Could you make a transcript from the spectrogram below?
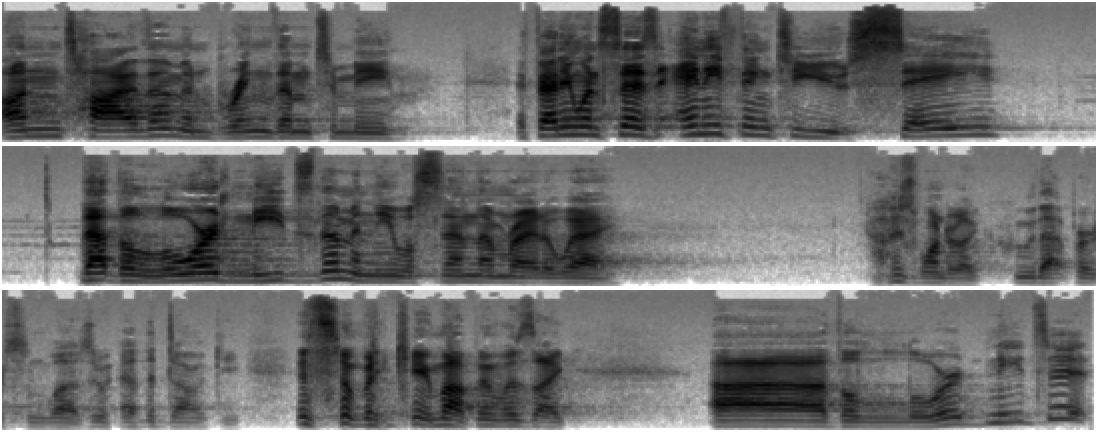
Untie them and bring them to me. If anyone says anything to you, say that the Lord needs them and he will send them right away. I always wonder like who that person was who had the donkey. And somebody came up and was like, uh, the Lord needs it?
